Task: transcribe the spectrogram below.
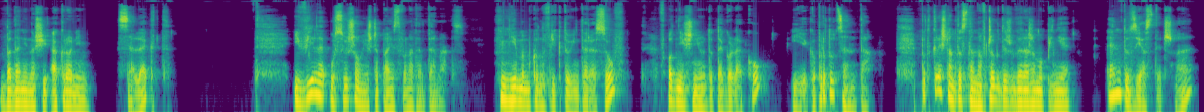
Badanie nosi akronim SELECT i wiele usłyszą jeszcze państwo na ten temat. Nie mam konfliktu interesów w odniesieniu do tego leku i jego producenta. Podkreślam to stanowczo, gdyż wyrażam opinie entuzjastyczne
